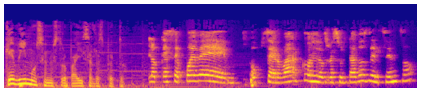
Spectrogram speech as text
¿Qué vimos en nuestro país al respecto? Lo que se puede observar con los resultados del censo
